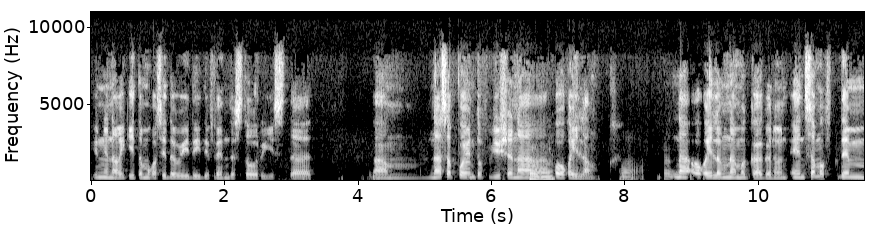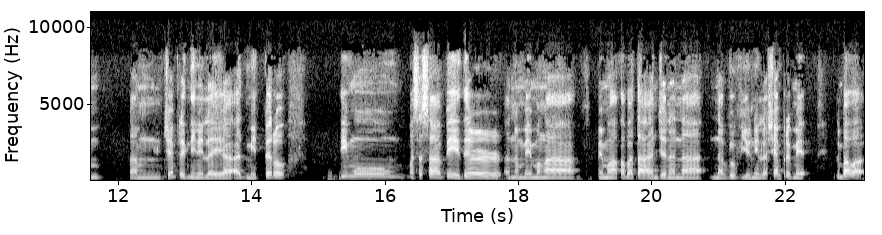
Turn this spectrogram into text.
yun nga, nakikita mo kasi the way they defend the stories that um, nasa point of view siya na Mhm. okay lang. Ah, Na okay lang na magkaganon. And some of them, um, syempre hindi nila i-admit, pero di mo masasabi there ano may mga may mga kabataan diyan na na, na view nila. Syempre may halimbawa,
